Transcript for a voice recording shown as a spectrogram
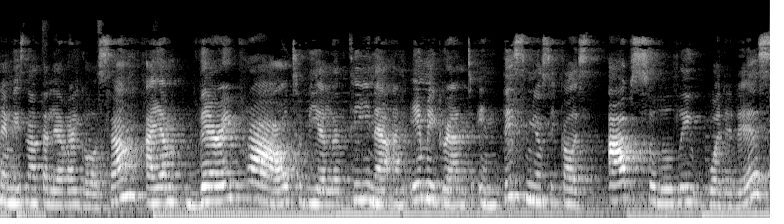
Name is Nathalia Valgosa. I am very proud to be a Latina, an immigrant in this musical is absolutely what it is.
